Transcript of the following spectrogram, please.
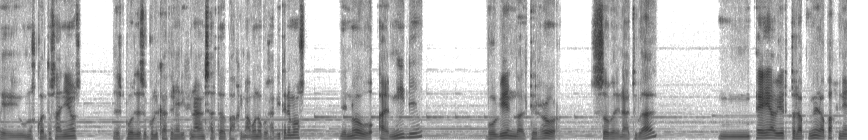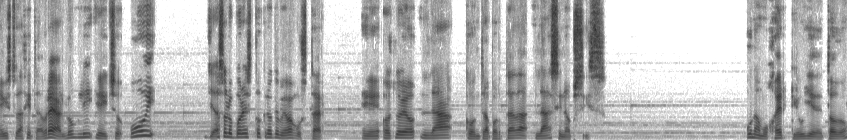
eh, unos cuantos años después de su publicación original en salto de página. Bueno, pues aquí tenemos de nuevo a Emilio volviendo al terror sobrenatural. Mm, he abierto la primera página y he visto una cita de Brian Lovely y he dicho, uy, ya solo por esto creo que me va a gustar. Eh, os leo la contraportada, la sinopsis. Una mujer que huye de todo,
